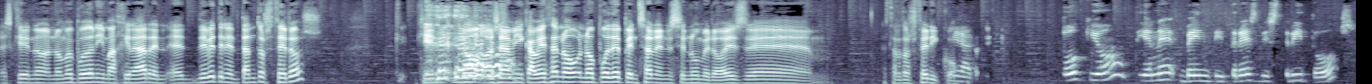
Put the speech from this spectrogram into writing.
es que no, no me puedo ni imaginar. eh, debe tener tantos ceros que, que no, o sea, mi cabeza no, no puede pensar en ese número. Es eh, estratosférico. Mira, Tokio tiene 23 distritos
